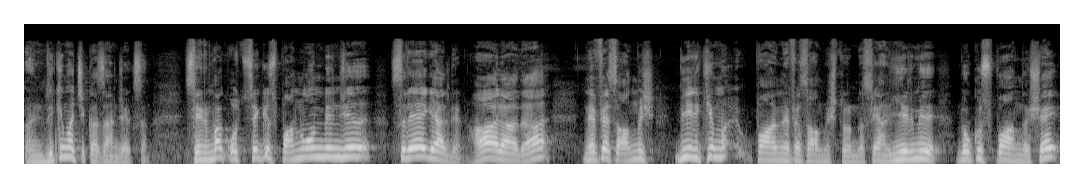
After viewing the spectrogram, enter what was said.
Öndeki maçı kazanacaksın. Senin bak 38 puanla 11. sıraya geldin. Hala daha nefes almış. 1-2 ma- puan nefes almış durumdasın. Yani 29 puanlı şey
